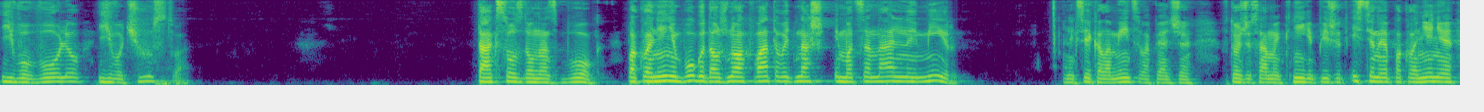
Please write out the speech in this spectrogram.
его волю, его чувства. Так создал нас Бог. Поклонение Богу должно охватывать наш эмоциональный мир – Алексей Коломейцев, опять же, в той же самой книге пишет, истинное поклонение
